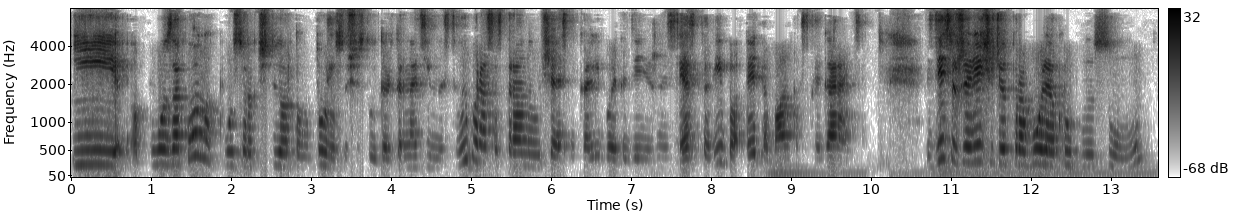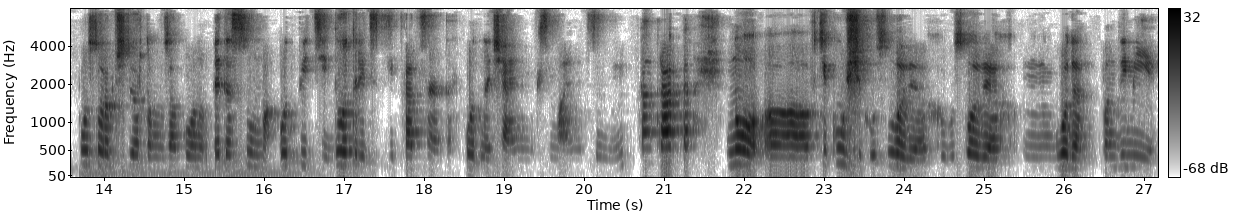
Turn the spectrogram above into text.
И по закону, по 44-му тоже существует альтернативность выбора со стороны участника, либо это денежные средства, либо это банковская гарантия. Здесь уже речь идет про более крупную сумму, по 44 закону эта сумма от 5 до 30% от начальной максимальной цены контракта, но э, в текущих условиях, в условиях года пандемии,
